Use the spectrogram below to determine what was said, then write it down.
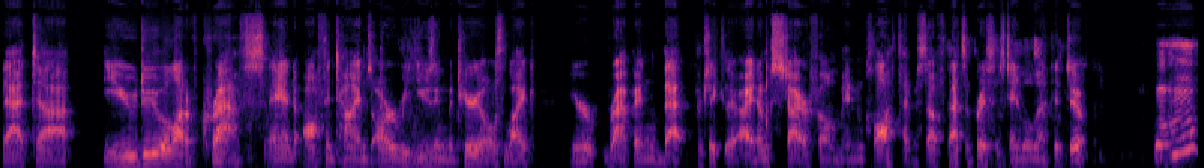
that uh, you do a lot of crafts and oftentimes are reusing materials like you're wrapping that particular item styrofoam in cloth type of stuff. That's a pretty sustainable method too. Hmm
